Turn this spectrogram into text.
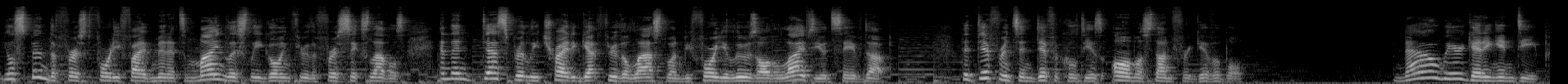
you'll spend the first 45 minutes mindlessly going through the first six levels, and then desperately try to get through the last one before you lose all the lives you had saved up. The difference in difficulty is almost unforgivable. Now we're getting in deep.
